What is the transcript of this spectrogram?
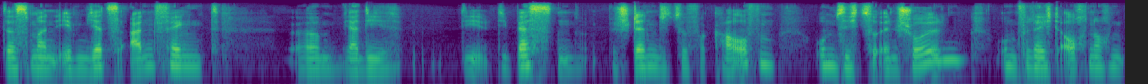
dass man eben jetzt anfängt, ähm, ja, die, die, die besten Bestände zu verkaufen, um sich zu entschulden, um vielleicht auch noch ein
